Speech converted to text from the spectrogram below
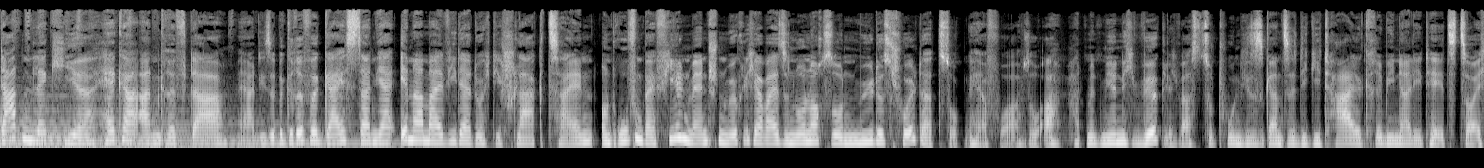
Datenleck hier, Hackerangriff da. Ja, diese Begriffe geistern ja immer mal wieder durch die Schlagzeilen und rufen bei vielen Menschen möglicherweise nur noch so ein müdes Schulterzucken hervor. So, ah, hat mit mir nicht wirklich was zu tun, dieses ganze Digitalkriminalitätszeug.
